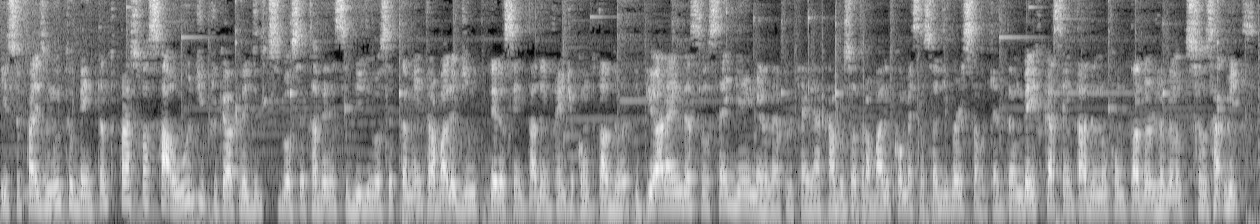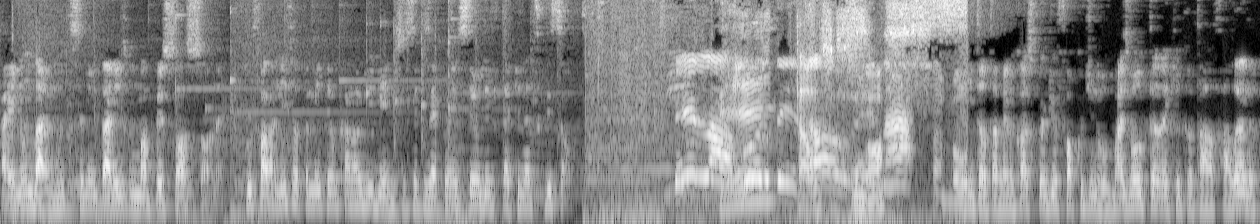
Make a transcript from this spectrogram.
isso faz muito bem tanto para sua saúde, porque eu acredito que se você está vendo esse vídeo, você também trabalha o dia inteiro sentado em frente ao computador. E pior ainda se você é gamer, né? Porque aí acaba o seu trabalho e começa a sua diversão, que é também ficar sentado no computador jogando com seus amigos. Aí não dá, é muito sedentarismo uma pessoa só, né? Por falar nisso, eu também tenho um canal de games. Se você quiser conhecer, o link tá aqui na descrição. Pelo amor de Deus! Nossa, bom. Então, tá vendo? Quase perdi o foco de novo. Mas voltando aqui que eu tava falando,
